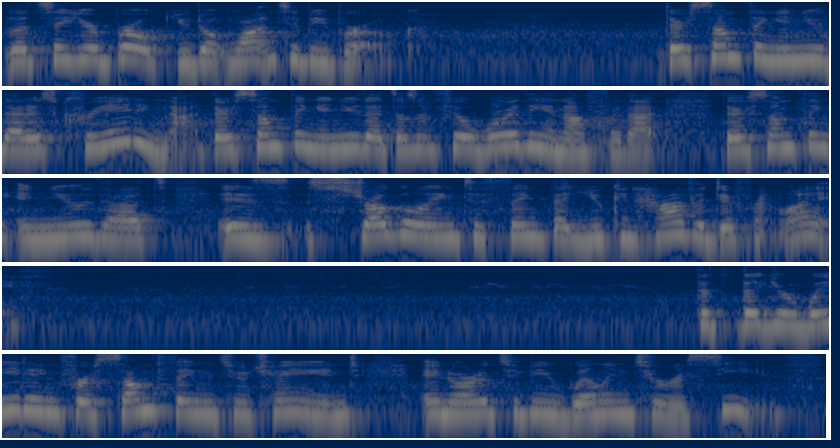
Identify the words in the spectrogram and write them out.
Let's say you're broke, you don't want to be broke. There's something in you that is creating that. There's something in you that doesn't feel worthy enough for that. There's something in you that is struggling to think that you can have a different life. That, that you're waiting for something to change in order to be willing to receive.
